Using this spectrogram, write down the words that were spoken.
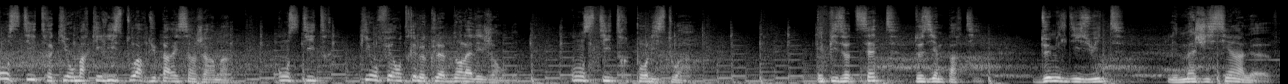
11 titres qui ont marqué l'histoire du Paris Saint-Germain. 11 titres qui ont fait entrer le club dans la légende. 11 titres pour l'histoire. Épisode 7, deuxième partie. 2018, les magiciens à l'œuvre.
